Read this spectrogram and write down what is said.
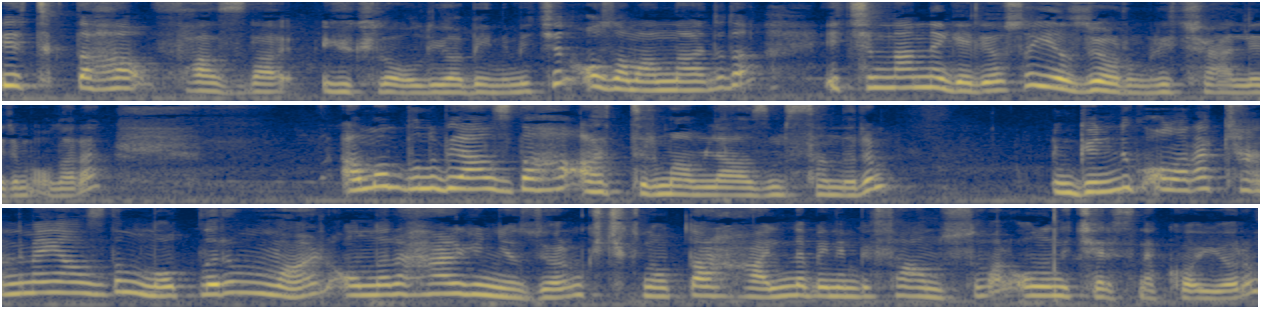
bir tık daha fazla yüklü oluyor benim için. O zamanlarda da içimden ne geliyorsa yazıyorum ritüellerim olarak. Ama bunu biraz daha arttırmam lazım sanırım günlük olarak kendime yazdığım notlarım var. Onları her gün yazıyorum. Küçük notlar halinde benim bir fanusum var. Onun içerisine koyuyorum.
